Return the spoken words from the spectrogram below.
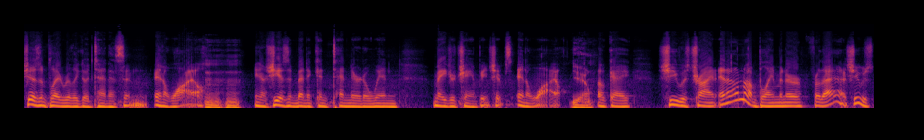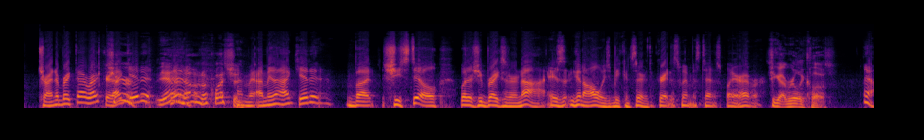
she hasn't played really good tennis in in a while. Mm-hmm. You know, she hasn't been a contender to win major championships in a while. Yeah. Okay. She was trying, and I'm not blaming her for that. She was trying to break that record. I get it. Yeah, no, no question. I mean, I mean, I get it, but she still, whether she breaks it or not, is going to always be considered the greatest women's tennis player ever. she got really close. Yeah,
